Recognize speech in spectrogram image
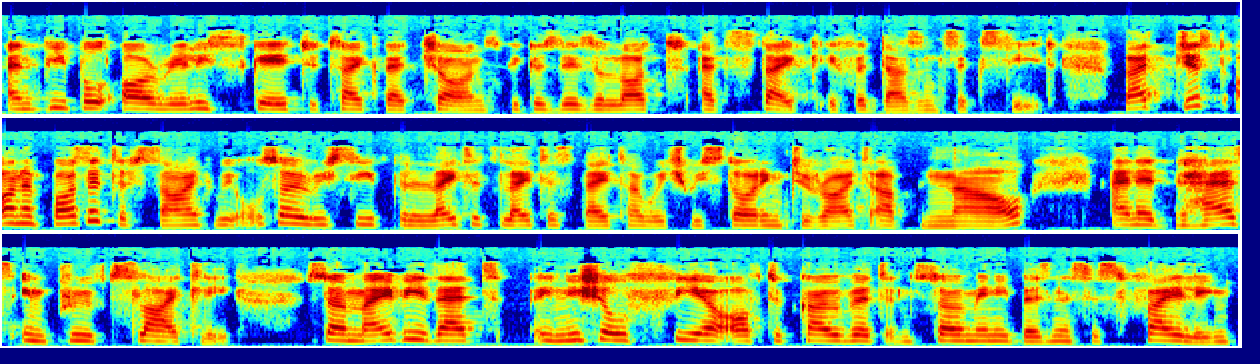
and people are really scared to take that chance because there's a lot at stake if it doesn't succeed. But just on a positive side, we also received the latest, latest data, which we're starting to write up now, and it has improved slightly. So maybe that initial fear after COVID and so many businesses failing,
